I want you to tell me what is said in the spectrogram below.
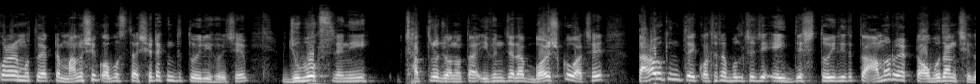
করার মতো একটা মানসিক অবস্থা, সেটা কিন্তু তৈরি হয়েছে। যুবক শ্রেণি, ছাত্র জনতা ইভেন যারা বয়স্ক আছে, তারাও কিন্তু এই কথাটা বলছে যে এই দেশ তৈরিতে তো আমারও একটা অবদান ছিল।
